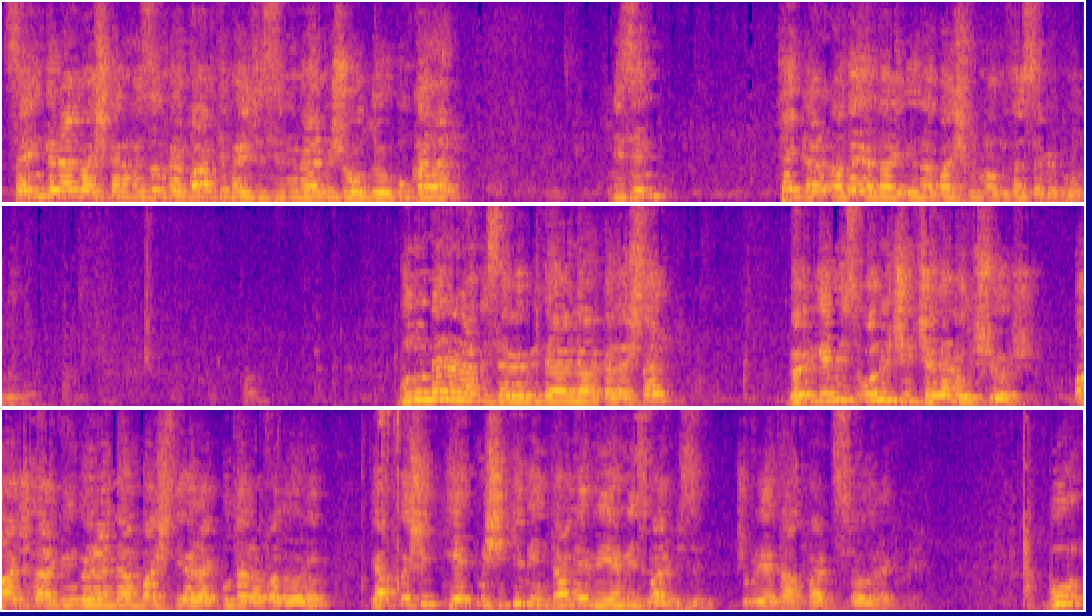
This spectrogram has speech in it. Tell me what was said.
Sayın Genel Başkanımızın ve parti meclisinin vermiş olduğu bu karar bizim tekrar aday adaylığına başvurmamıza sebep oldu. Bunun en önemli sebebi değerli arkadaşlar, bölgemiz 13 ilçeden oluşuyor. Bağcılar Güngören'den başlayarak bu tarafa doğru yaklaşık 72 bin tane üyemiz var bizim Cumhuriyet Halk Partisi olarak. Bu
